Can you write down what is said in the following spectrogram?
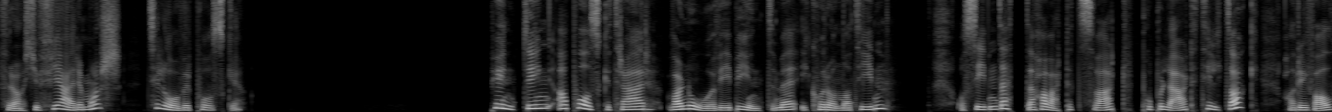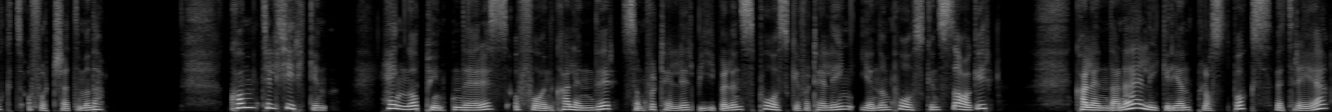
fra 24. mars til over påske. Pynting av påsketrær var noe vi begynte med i koronatiden, og siden dette har vært et svært populært tiltak, har vi valgt å fortsette med det. Kom til kirken, heng opp pynten deres og få en kalender som forteller Bibelens påskefortelling gjennom påskens dager. Kalenderne ligger i en plastboks ved treet,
